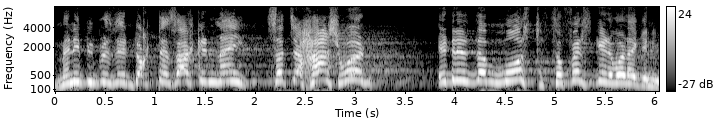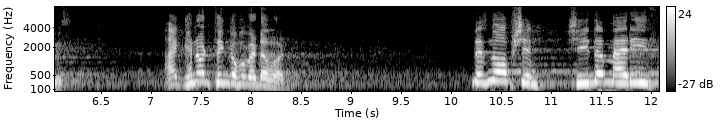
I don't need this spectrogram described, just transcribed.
Many people say, Dr. Zakir Naik, such a harsh word. It is the most sophisticated word I can use. I cannot think of a better word. There's no option. She either marries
